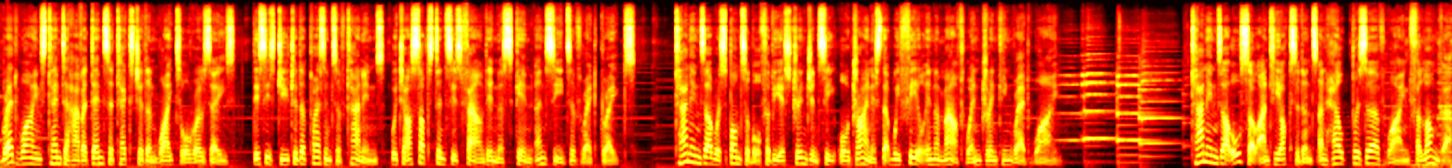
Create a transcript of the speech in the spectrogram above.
Red wines tend to have a denser texture than whites or rosés. This is due to the presence of tannins, which are substances found in the skin and seeds of red grapes. Tannins are responsible for the astringency or dryness that we feel in the mouth when drinking red wine. Tannins are also antioxidants and help preserve wine for longer.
